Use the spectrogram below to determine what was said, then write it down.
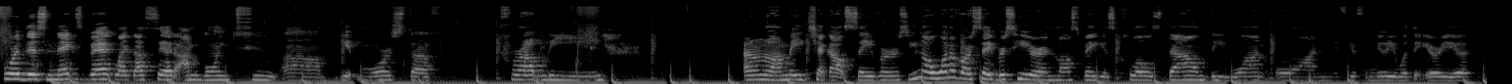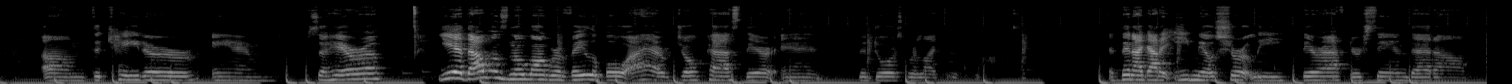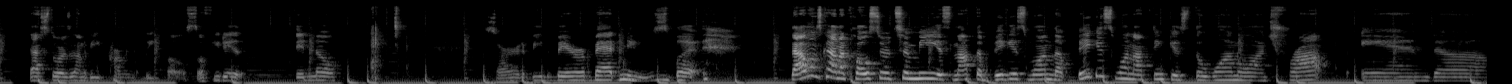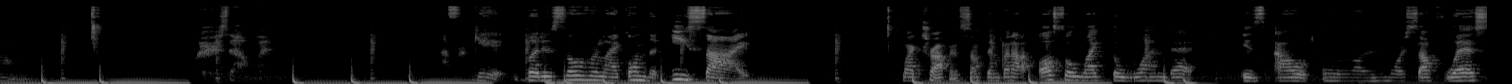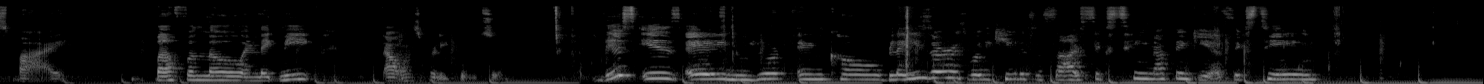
For this next bag, like I said, I'm going to um, get more stuff. Probably, I don't know, I may check out Savers. You know, one of our Savers here in Las Vegas closed down the one on, if you're familiar with the area, um, Decatur and Sahara. Yeah, that one's no longer available. I have drove past there and the doors were like locked. And then I got an email shortly thereafter saying that um, that store is going to be permanently closed. So if you didn't didn't know, sorry to be the bearer of bad news, but that one's kind of closer to me. It's not the biggest one. The biggest one I think is the one on Trop and um, where is that one? I forget, but it's over like on the east side, like dropping something. But I also like the one that is out on more southwest by Buffalo and Lake Mead. That one's pretty cool too. This is a New York & Co. blazer. It's really cute. It's a size 16, I think. Yeah, 16.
